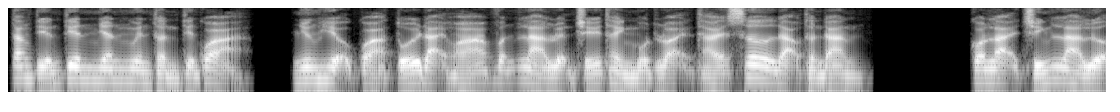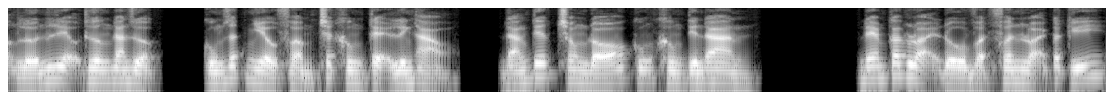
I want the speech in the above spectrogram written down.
tăng tiến tiên nhân nguyên thần tiến quả, nhưng hiệu quả tối đại hóa vẫn là luyện chế thành một loại thái sơ đạo thần đan. Còn lại chính là lượng lớn liệu thương đan dược, cùng rất nhiều phẩm chất không tệ linh thảo, đáng tiếc trong đó cũng không tiên đan. Đem các loại đồ vật phân loại cất kỹ,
